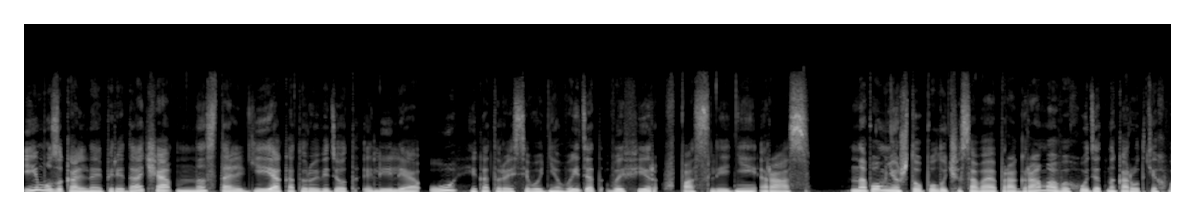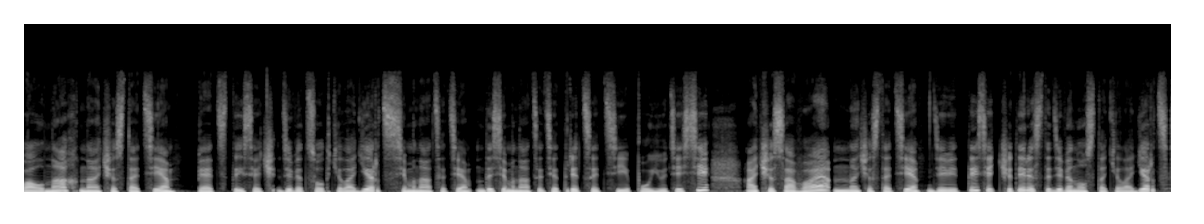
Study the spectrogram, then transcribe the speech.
и музыкальная передача «Ностальгия», которую ведет Лилия У и которая сегодня выйдет в эфир в последний раз. Напомню, что получасовая программа выходит на коротких волнах на частоте 5900 кГц с 17 до 17.30 по UTC, а часовая на частоте 9490 кГц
